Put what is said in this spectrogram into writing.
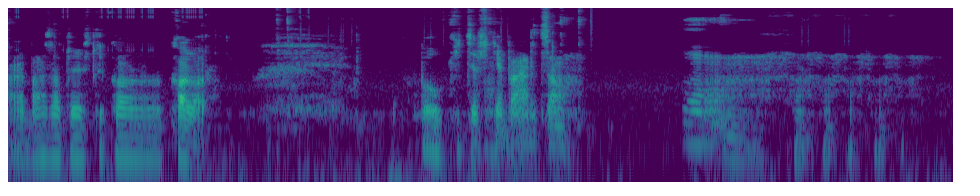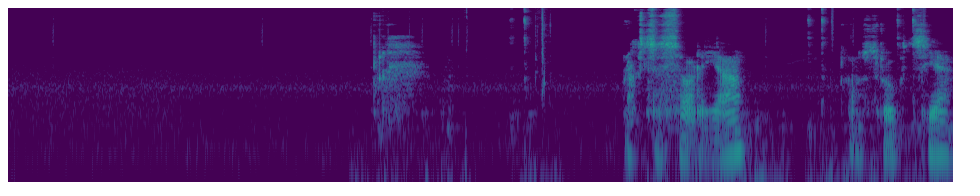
Ale baza to jest tylko kolor. Półki też nie bardzo. Akcesoria. Konstrukcje.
